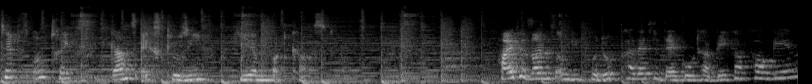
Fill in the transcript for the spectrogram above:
Tipps und Tricks ganz exklusiv hier im Podcast. Heute soll es um die Produktpalette der Gotha BKV gehen.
